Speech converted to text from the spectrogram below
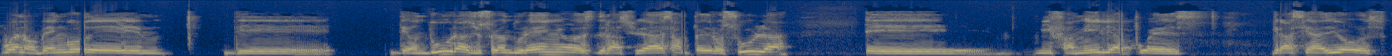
Bueno, vengo de, de, Honduras, yo soy hondureño, desde la ciudad de San Pedro Sula. Eh, mi familia, pues, gracias a Dios,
